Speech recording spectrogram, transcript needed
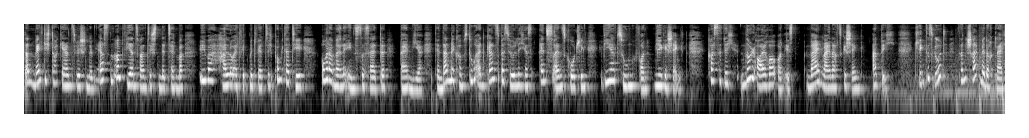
Dann melde dich doch gern zwischen dem 1. und 24. Dezember über hallo@fitmit40.at oder meiner Insta-Seite bei mir, denn dann bekommst du ein ganz persönliches 1 zu 1 Coaching via Zoom von mir geschenkt. Kostet dich 0 Euro und ist mein Weihnachtsgeschenk an dich. Klingt das gut? Dann schreib mir doch gleich.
